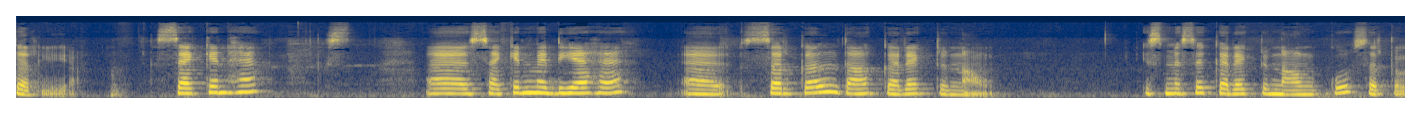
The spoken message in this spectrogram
कर लिया। सेकंड है। सेकंड में दिया है सर्कल द करेक्ट नाउन इसमें से करेक्ट नाउन को सर्कल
